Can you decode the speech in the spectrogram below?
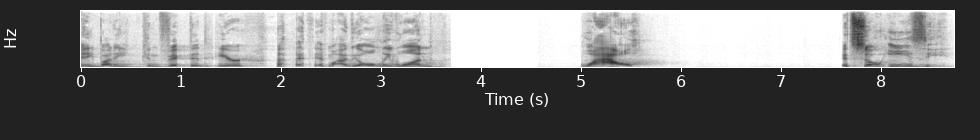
Anybody convicted here? Am I the only one? Wow! It's so easy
